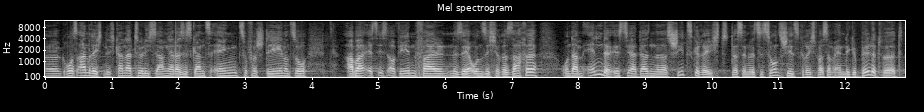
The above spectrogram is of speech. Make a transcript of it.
äh, groß anrichten? Ich kann natürlich sagen, ja, das ist ganz eng zu verstehen und so, aber es ist auf jeden Fall eine sehr unsichere Sache. Und am Ende ist ja dann das Schiedsgericht, das Investitionsschiedsgericht, was am Ende gebildet wird,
